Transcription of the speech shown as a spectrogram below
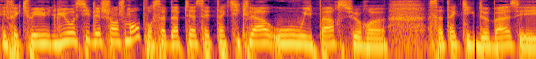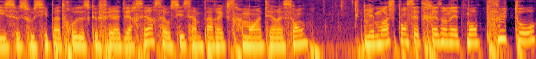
effectuer lui aussi des changements pour s'adapter à cette tactique-là où il part sur sa tactique de base et il se soucie pas trop de ce que fait l'adversaire. Ça aussi, ça me paraît extrêmement intéressant. Mais moi, je pensais très honnêtement plutôt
